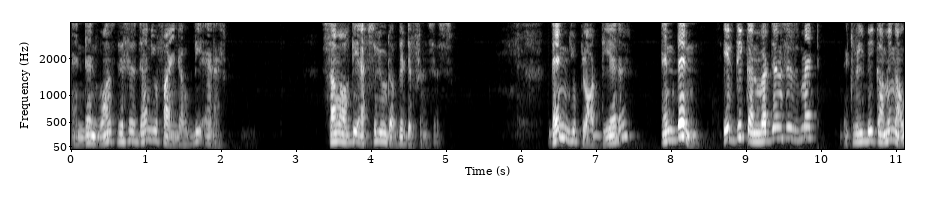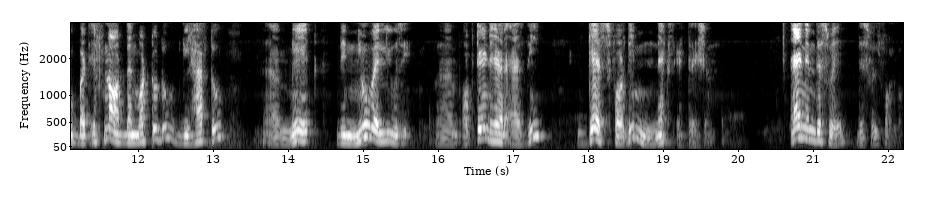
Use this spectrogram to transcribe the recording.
and then once this is done you find out the error. Sum of the absolute of the differences. Then you plot the error and then if the convergence is met it will be coming out. But if not then what to do? We have to uh, make the new values uh, obtained here as the guess for the next iteration. And in this way this will follow.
